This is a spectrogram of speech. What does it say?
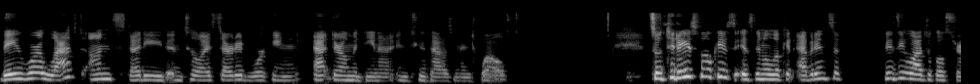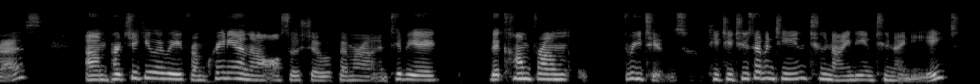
they were left unstudied until I started working at Deir el-Medina in 2012. So today's focus is going to look at evidence of physiological stress, um, particularly from crania, and then I'll also show femora and tibiae that come from three tombs, TT 217, 290, and 298.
